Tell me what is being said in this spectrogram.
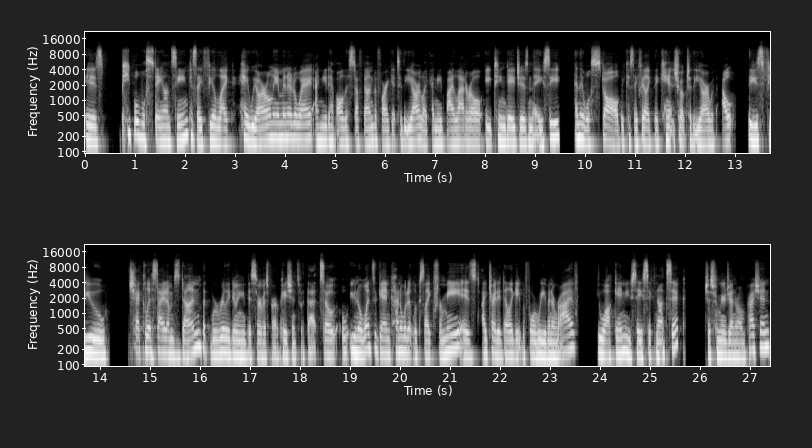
is people will stay on scene because they feel like, hey, we are only a minute away. I need to have all this stuff done before I get to the ER. Like I need bilateral 18 gauges and the AC. And they will stall because they feel like they can't show up to the ER without these few checklist items done, but we're really doing a disservice for our patients with that. So, you know, once again, kind of what it looks like for me is I try to delegate before we even arrive. You walk in, you say sick, not sick, just from your general impression.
